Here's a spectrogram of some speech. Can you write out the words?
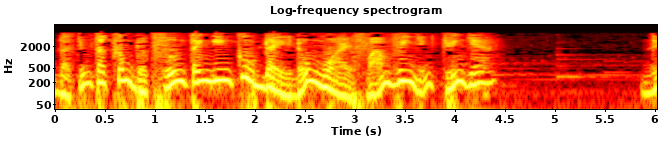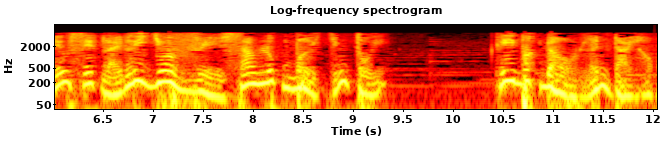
là chúng ta không được phương Tây nghiên cứu đầy đủ ngoài phạm vi những chuyên gia. Nếu xét lại lý do vì sao lúc 19 tuổi, Khi bắt đầu lên đại học,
